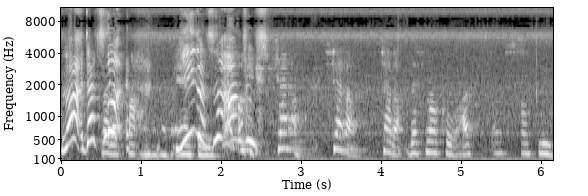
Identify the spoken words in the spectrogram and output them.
No, that's No, not. that's Yeah, that's not Okay, shut up, shut up, shut up. That's not cool. I, I'm just confused.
